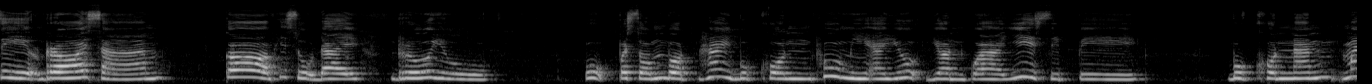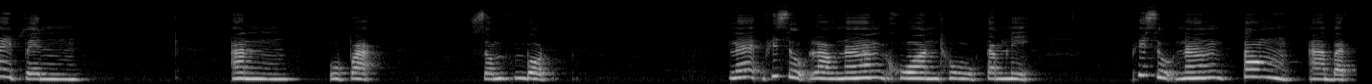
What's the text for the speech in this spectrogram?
สี่ร้อยสามก็พิสูจน์ใดรู้อยู่ อุปสมบทให้บุคคลผู้มีอายุย่อนกว่า 20 ปี บุคคลนั้นไม่เป็นอันอุปสมบท และพิสุเหล่านั้นควรถูกตำหนิ สุนั้นต้องอาบัติ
